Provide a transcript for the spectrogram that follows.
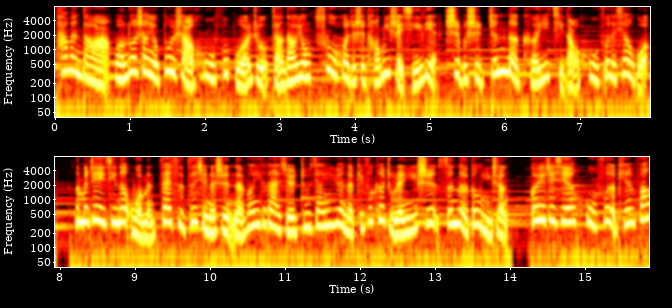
他问到啊，网络上有不少护肤博主讲到用醋或者是淘米水洗脸，是不是真的可以起到护肤的效果？那么这一期呢，我们再次咨询的是南方医科大学珠江医院的皮肤科主任医师孙乐栋医生，关于这些护肤的偏方，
